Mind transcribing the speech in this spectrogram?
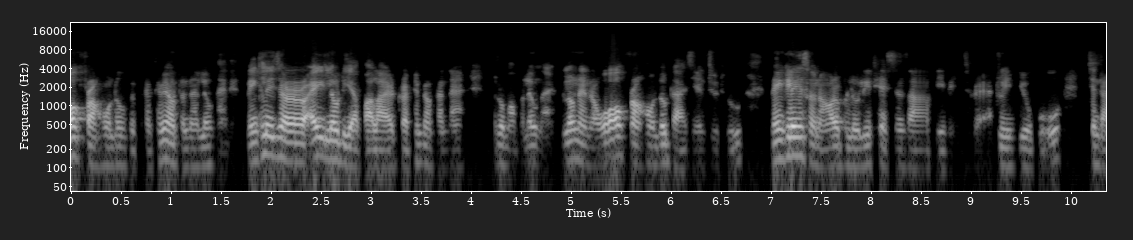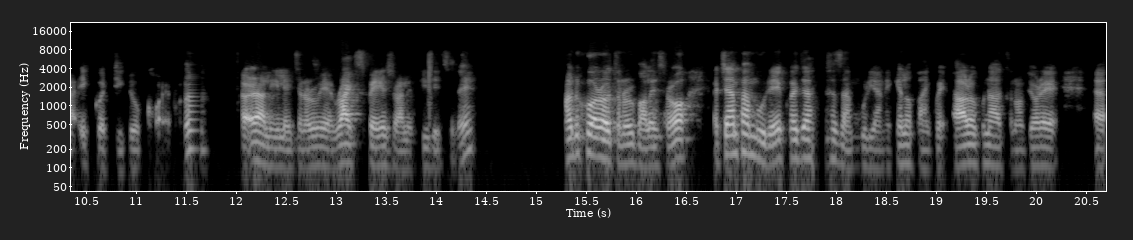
work from home လုပ်ပြီးဖျောက်ဖျောက်တန်းတန်းလုပ်နိုင်တယ်။ main ကလေးကျတော့အဲ့ဒီလုပ်တွေကပါလာတဲ့အတွက်ဖျောက်ဖျောက်တန်းတန်းသူတို့မှမလုပ်နိုင်ဘူး။မလုပ်နိုင်တော့ work from home လုပ်တာချင်းတူတူ main ကလေးဆိုတော့ဘယ်လိုလေးထည့်စဉ်းစားပြီးပြီဆိုတဲ့အတွေ့အကြုံကို gender equity လို့ခေါ်တယ်ပေါ့နော်။အဲ့ဒါလေးလည်းကျွန်တော်တို့ရဲ့ right space ဆိုတာလေးသိသိချင်းတယ်။ နောက်တစ်ခုကတော့ကျွန်တော်တို့ဗာလဲဆိုတော့အကြမ်းဖက်မှုတွေခွဲခြားဆက်ဆံမှုတွေကနေကင်းလွတ်ပိုင်ခွင့်ဒါကတော့ခုနကကျွန်တော်ပြောတဲ့အဲ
